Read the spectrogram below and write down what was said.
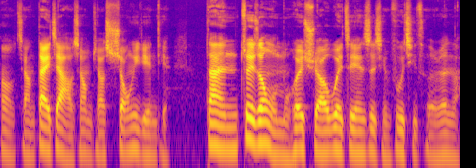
哦，讲代价好像比较凶一点点，但最终我们会需要为这件事情负起责任了。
